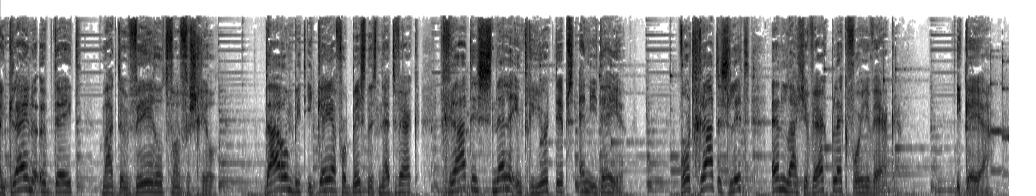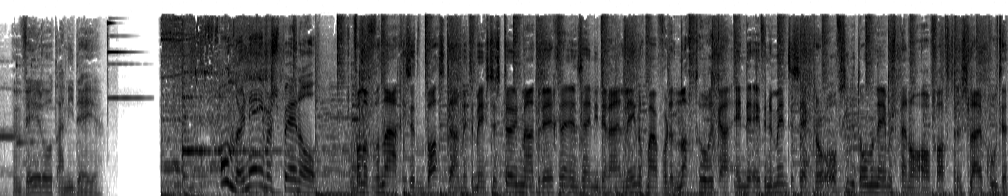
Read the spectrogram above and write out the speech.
Een kleine update maakt een wereld van verschil. Daarom biedt IKEA voor Business Netwerk gratis snelle interieurtips en ideeën. Word gratis lid en laat je werkplek voor je werken. IKEA, een wereld aan ideeën. Ondernemerspanel. Vanaf vandaag is het basta met de meeste steunmaatregelen... en zijn die er alleen nog maar voor de nachthoreca en de evenementensector... of ziet het ondernemerspanel alvast een sluiproute.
